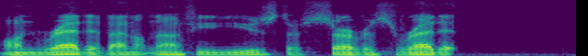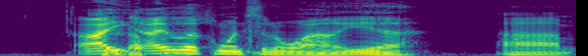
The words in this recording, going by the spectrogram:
on Reddit. I don't know if you use the service Reddit. I I look once in a while. Yeah. Um,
